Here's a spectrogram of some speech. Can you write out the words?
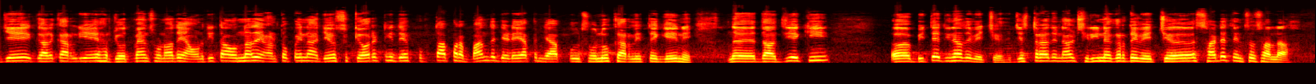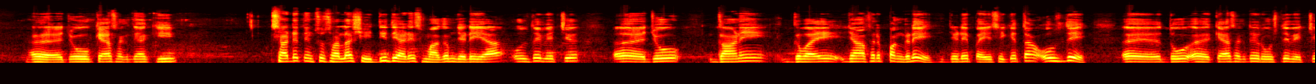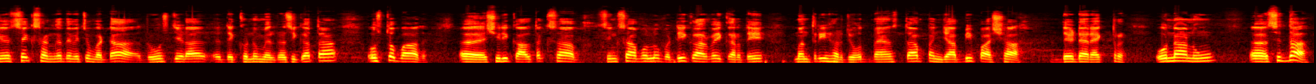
ਜੇ ਗੱਲ ਕਰ ਲਈਏ ਹਰਜੋਤ ਬੈਂਸ ਉਹਨਾਂ ਦੇ ਆਉਣ ਦੀ ਤਾਂ ਉਹਨਾਂ ਦੇ ਆਉਣ ਤੋਂ ਪਹਿਲਾਂ ਜੇ ਸਿਕਿਉਰਿਟੀ ਦੇ ਪੁਖਤਾ ਪ੍ਰਬੰਧ ਜਿਹੜੇ ਆ ਪੰਜਾਬ ਪੁਲਿਸ ਵੱਲੋਂ ਕਰ ਲਿੱਤੇ ਗਏ ਨੇ। ਅ, ਦੱਸ ਦਈਏ ਕਿ ਬੀਤੇ ਦਿਨਾਂ ਦੇ ਵਿੱਚ ਜਿਸ ਤਰ੍ਹਾਂ ਦੇ ਨਾਲ ਸ਼੍ਰੀਨਗਰ ਦੇ ਵਿੱਚ 350 ਸਾਲਾ ਅ, ਜੋ ਕਹਿ ਸਕਦੇ ਆ ਕਿ 350 ਸਾਲਾ ਸ਼ਹੀਦੀ ਦਿਹਾੜੇ ਸਮਾਗਮ ਜਿਹੜੇ ਆ, ਉਸ ਦੇ ਵਿੱਚ ਜੋ ਗਾਣੇ ਗਵਾਏ ਜਾਂ ਫਿਰ ਭੰਗੜੇ ਜਿਹੜੇ ਪਏ ਸੀਗੇ, ਤਾਂ ਉਸ ਦੇ ਦੋ ਕਹਿ ਸਕਦੇ ਰੋਸ਼ ਦੇ ਵਿੱਚ, ਸਿੱਖ ਸੰਗਤ ਦੇ ਵਿੱਚ ਵੱਡਾ ਰੋਸ਼ ਜਿਹੜਾ ਦੇਖਣ ਨੂੰ ਮਿਲ ਰਿਹਾ ਸੀਗਾ। ਤਾਂ ਉਸ ਤੋਂ ਬਾਅਦ ਸ਼੍ਰੀ ਅਕਾਲ ਤਖਤ ਸਾਹਿਬ, ਸਿੰਘ ਸਾਹਿਬ ਵੱਲੋਂ ਵੱਡੀ ਕਾਰਵਾਈ ਕਰਦੇ ਮੰਤਰੀ ਹਰਜੋਤ ਬੈਂਸ, ਤਾਂ ਪੰਜਾਬੀ ਭਾਸ਼ਾ ਦੇ ਡਾਇਰੈਕਟਰ ਉਹਨਾਂ ਨੂੰ ਸਿੱਧਾ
